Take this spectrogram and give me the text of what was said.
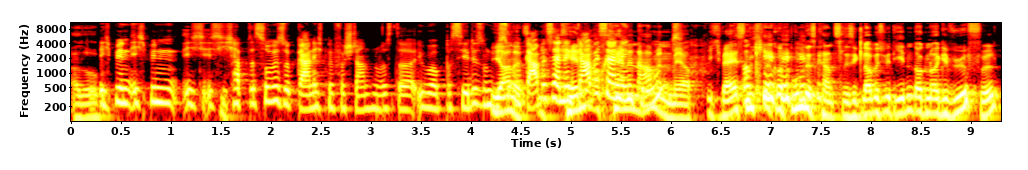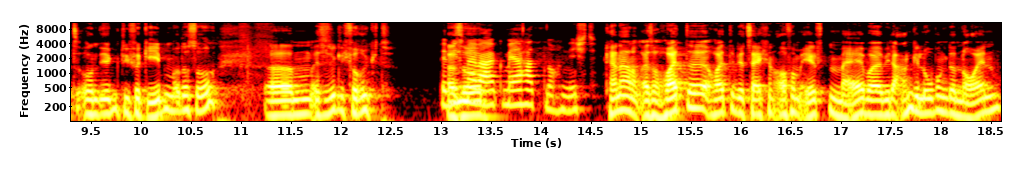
Also Ich bin, ich bin, ich, ich, ich habe das sowieso gar nicht mehr verstanden, was da überhaupt passiert ist. Und Ja, wieso- gab es einen, gab es einen keinen Grund? Namen mehr. Ich weiß nicht, Okay. wer gerade Bundeskanzler ist. Ich glaube, es wird jeden Tag neu gewürfelt und irgendwie vergeben oder so. Ähm, es ist wirklich verrückt. Wer Also- will mehr, mehr hat noch nicht. Keine Ahnung. Also heute, heute wir zeichnen auf am 11. Mai, war ja wieder Angelobung der neuen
